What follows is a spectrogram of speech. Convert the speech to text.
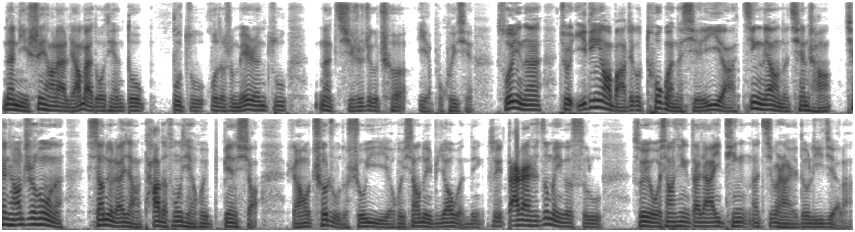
那你剩下来两百多天都。不租，或者是没人租，那其实这个车也不亏钱。所以呢，就一定要把这个托管的协议啊，尽量的签长。签长之后呢，相对来讲，它的风险会变小，然后车主的收益也会相对比较稳定。所以大概是这么一个思路。所以我相信大家一听，那基本上也都理解了。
